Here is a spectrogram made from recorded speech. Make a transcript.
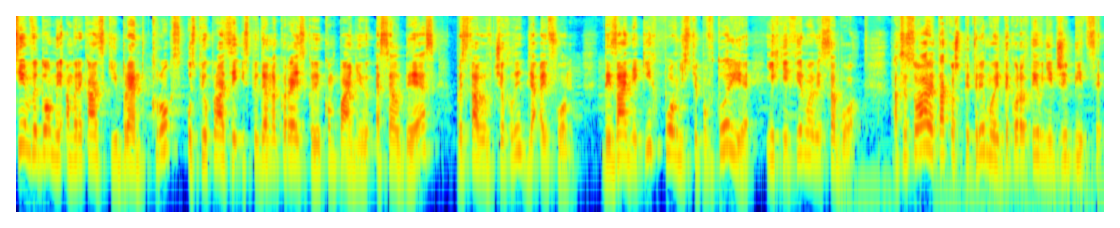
Всім відомий американський бренд Crocs у співпраці із південнокорейською компанією SLBS представив чохли для iPhone, дизайн яких повністю повторює їхні фірмові сабо. Аксесуари також підтримують декоративні джибіци,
